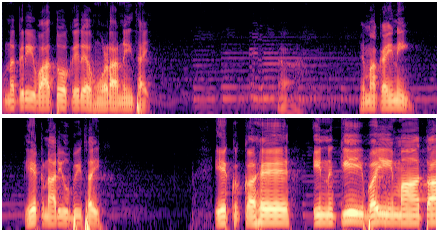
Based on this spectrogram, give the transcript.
નકરી વાતો કરે હોડા નહીં થાય. એમાં કઈ નહીં. એક નારી ઊભી થઈ. એક કહે, ઇનકી ભઈ માતા,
